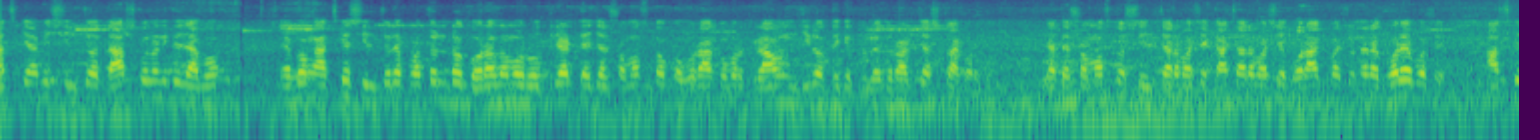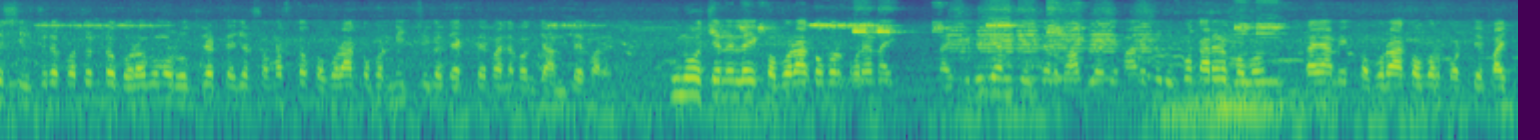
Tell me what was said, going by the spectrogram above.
আজকে আমি শিলচর দাস কলোনিতে যাব এবং আজকে শিলচরে প্রচণ্ড গরম এবং রৌদ্রের তেজের সমস্ত খবরাখবর গ্রাউন্ড জিরো থেকে তুলে ধরার চেষ্টা করব। যাতে সমস্ত শিলচরবাসী কাছারবাসী বরাকবাসী ওনারা ঘরে বসে আজকে শিলচরে প্রচণ্ড গরম এবং রৌদ্রের তেজের সমস্ত খবরাখবর নিশ্চুকে দেখতে পান এবং জানতে পারেন। কোনো চ্যানেলে খবরাখবর করে নাই, তাই সিভিলিয়ান শিলচর ভাবলো মানুষের উপকারের খবর, তাই আমি খবরাখবর করতে বাধ্য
